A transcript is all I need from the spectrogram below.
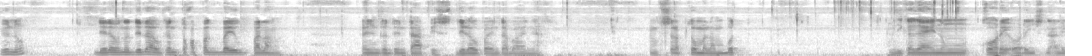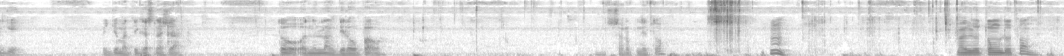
Yun no? Dilaw na dilaw. Ganito kapag bayog pa lang. Ayun, ganito yung tapis. Dilaw pa yung taba niya. Ang sarap to, malambot. Hindi kagaya nung kore orange na alig eh. Medyo matigas na siya. Ito, ano lang, dilaw pa oh. Ang sarap nito. Hmm. Malutong-lutong.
